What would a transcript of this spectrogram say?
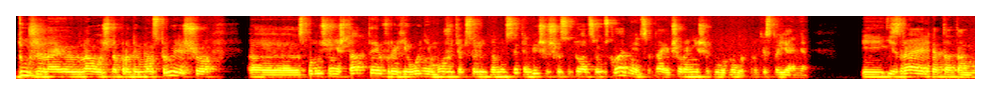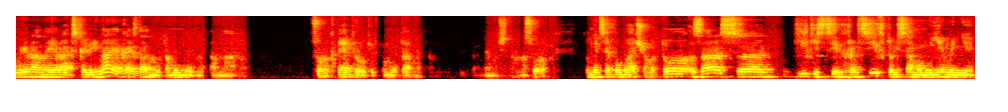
дуже наочно продемонструє, що е, Сполучені Штати в регіоні можуть абсолютно не все, тим більше, що ситуація ускладнюється. Да? Якщо раніше було ну, протистояння і Ізраїля та там Ірано-Іракська війна, якась да, ну там умовно там на 45 років тому, там вернемося там на 40, то ми це побачимо. То зараз кількість цих гравців в той самому Ємені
